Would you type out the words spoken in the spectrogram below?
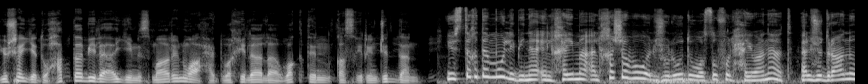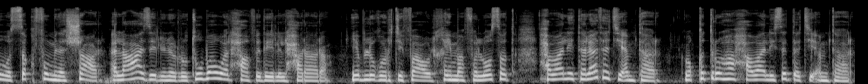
يشيد حتى بلا أي مسمار واحد وخلال وقت قصير جدا. يستخدم لبناء الخيمة الخشب والجلود وصوف الحيوانات الجدران والسقف من الشعر العازل للرطوبة والحافظ للحرارة. يبلغ ارتفاع الخيمة في الوسط حوالي ثلاثة أمتار وقطرها حوالي ستة أمتار.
